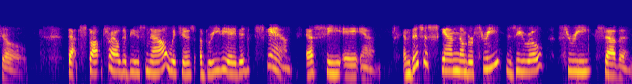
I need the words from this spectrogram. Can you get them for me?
show. That's Stop Child Abuse Now, which is abbreviated SCAN, S C A N. And this is scan number 3037.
